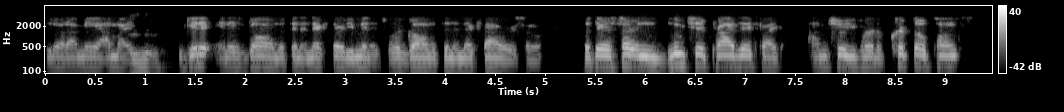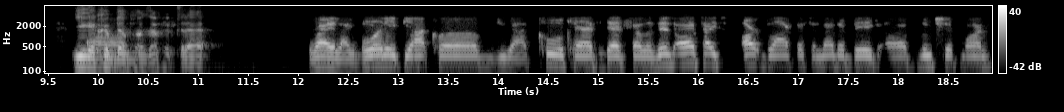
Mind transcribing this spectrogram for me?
You know what I mean? I might mm-hmm. get it and it's gone within the next 30 minutes or it's gone within the next hour or so. But there are certain blue chip projects like I'm sure you've heard of CryptoPunks. Yeah, Crypto um, Punks. I'm hip to that. Right, like Bored Ape Yacht Club. You got Cool Cats, Deadfellaz. There's all types. Art Block. That's another big uh, blue chip one.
